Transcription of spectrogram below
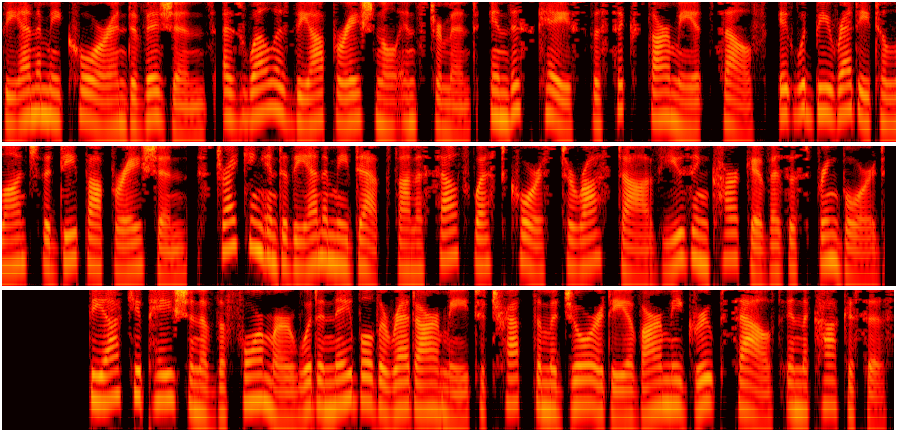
the enemy corps and divisions as well as the operational instrument, in this case the Sixth Army itself, it would be ready to launch the deep operation, striking into the enemy depth on a southwest course to Rostov using Kharkiv as a springboard. The occupation of the former would enable the Red Army to trap the majority of Army Group South in the Caucasus.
